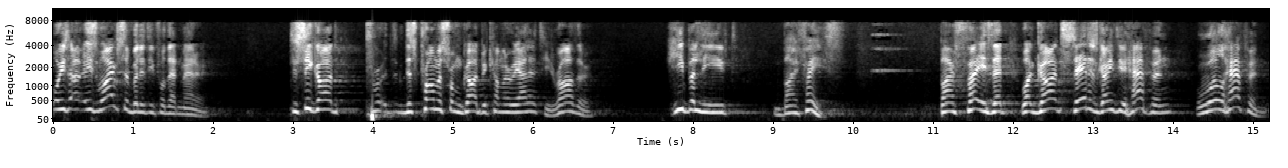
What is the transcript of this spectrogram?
or his, his wife's ability for that matter, to see God, this promise from God become a reality. Rather, he believed by faith. By faith that what God said is going to happen will happen.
